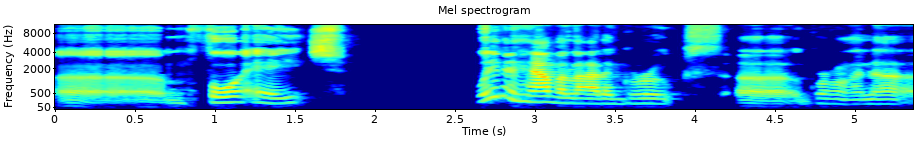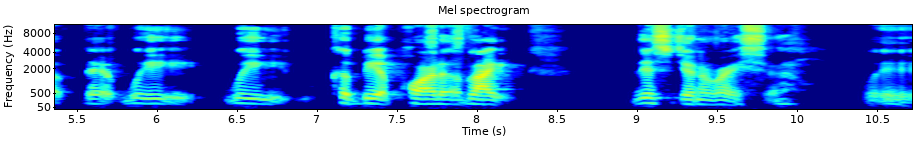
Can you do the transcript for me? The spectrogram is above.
um, 4-H. We didn't have a lot of groups uh, growing up that we we could be a part of, like this generation. We,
